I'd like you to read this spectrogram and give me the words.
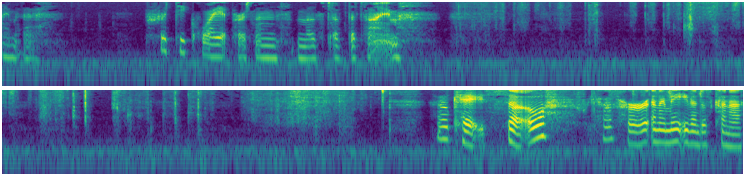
I'm a pretty quiet person most of the time. Okay, so we have her, and I may even just kind of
